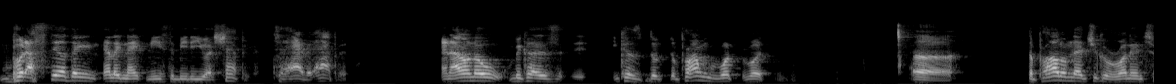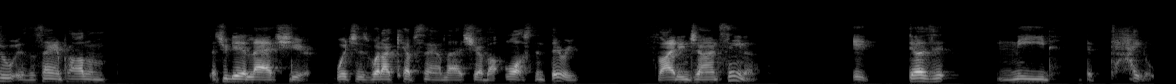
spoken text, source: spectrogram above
But I still think LA Knight needs to be the US champion to have it happen. And I don't know because because the, the problem what what uh the problem that you could run into is the same problem that you did last year, which is what I kept saying last year about Austin Theory fighting John Cena. It doesn't need the title.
